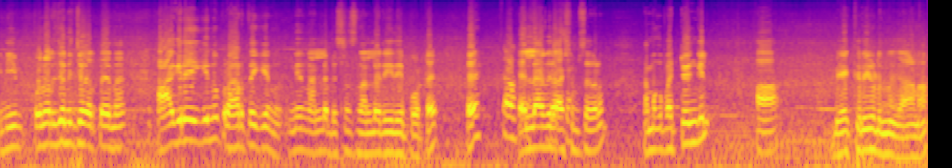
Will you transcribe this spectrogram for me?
ഇനിയും പുനർജനിച്ചു വരട്ടെ എന്ന് ആഗ്രഹിക്കുന്നു പ്രാർത്ഥിക്കുന്നു. ഇനി നല്ല ബിസിനസ് നല്ല രീതിയിൽ പോട്ടെ. എല്ലാവിധ ആശംസകളും നമുക്ക് പറ്റുമെങ്കിൽ ആ ബേക്കറിയോട് ഒന്ന് കാണാം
